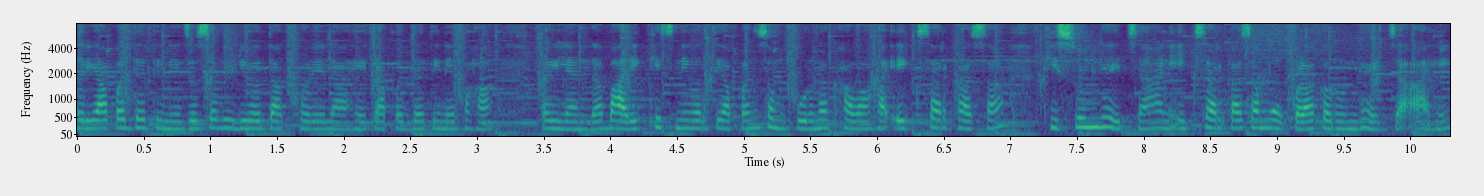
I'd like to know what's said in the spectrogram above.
तर या पद्धतीने जसं व्हिडिओ दाखवलेला आहे त्या पद्धतीने पहा. पहिल्यांदा बारीक खिसणीवरती आपण संपूर्ण खवा हा एकसारखा असा खिसून घ्यायचा आणि एकसारखा असा मोकळा करून घ्यायचा आहे.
